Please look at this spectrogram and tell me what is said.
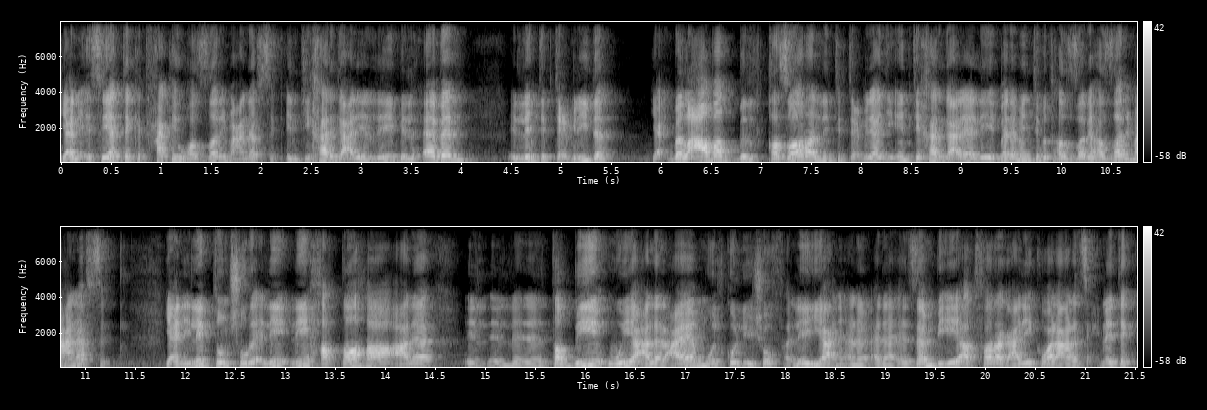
يعني سيادتك اضحكي وهزري مع نفسك. أنت خارجه علينا ليه بالهبل اللي أنت بتعمليه ده؟ يعني بالعبط بالقذارة اللي أنت بتعمليها دي أنت خارجه عليها ليه؟ ما دام أنت بتهزري هزري مع نفسك. يعني ليه بتنشري ليه ليه حطاها على التطبيق وعلى العام والكل يشوفها. ليه يعني؟ أنا أنا ذنبي إيه؟ أتفرج عليك ولا على سحنتك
